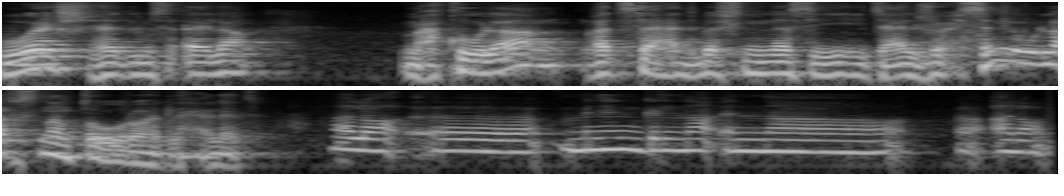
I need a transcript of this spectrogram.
واش هذه المسألة معقولة؟ غتساعد باش الناس يتعالجوا أحسن ولا خصنا نطوروا هذه الحالات؟ ألو منين قلنا إن ألو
